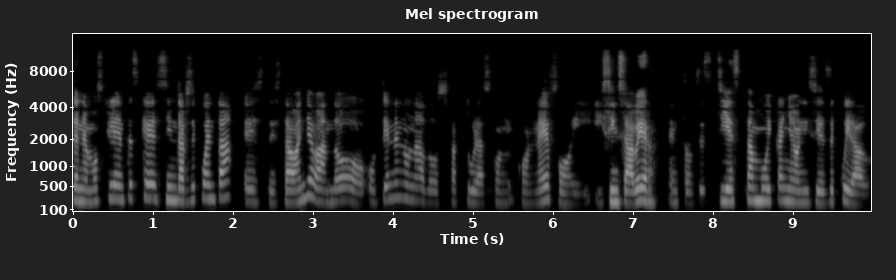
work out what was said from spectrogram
tenemos clientes que sin darse cuenta este, estaban llevando o, tienen una o dos facturas con, con EFO y, sin saber. Entonces sí está muy cañón y sí es de cuidado.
